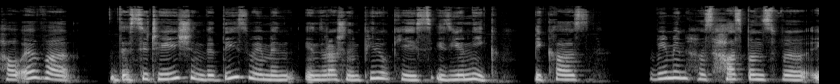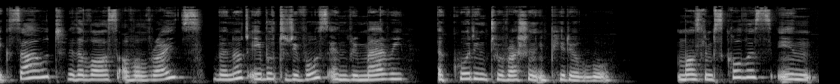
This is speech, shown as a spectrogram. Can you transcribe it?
However, the situation with these women in the Russian imperial case is unique because women whose husbands were exiled with the loss of all rights were not able to divorce and remarry according to Russian imperial law. Muslim scholars in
